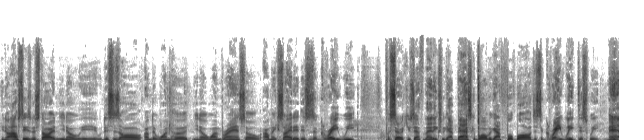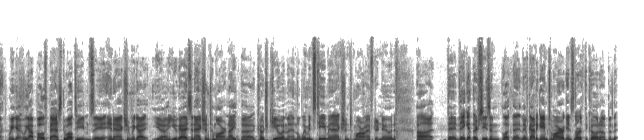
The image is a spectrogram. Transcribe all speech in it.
you know, our season is starting. You know, it, this is all under one hood. You know, one brand. So I'm excited. This is a great week for Syracuse athletics. We got basketball, we got football. Just a great week this week, man. Yeah, we got we got both basketball teams in, in, action. We got yeah, you guys in action tomorrow night. The Coach Q and the, and the women's team in action tomorrow afternoon. Uh, they, they get their season. Look, they, have got a game tomorrow against North Dakota, but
